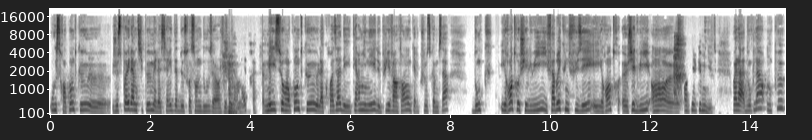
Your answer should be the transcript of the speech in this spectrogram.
où il se rend compte que je spoil un petit peu mais la série date de 72 alors je vais me permettre mais il se rend compte que la croisade est terminée depuis 20 ans ou quelque chose comme ça donc, il rentre chez lui, il fabrique une fusée et il rentre euh, chez lui euh, en, quelques minutes. Voilà, donc là, on peut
